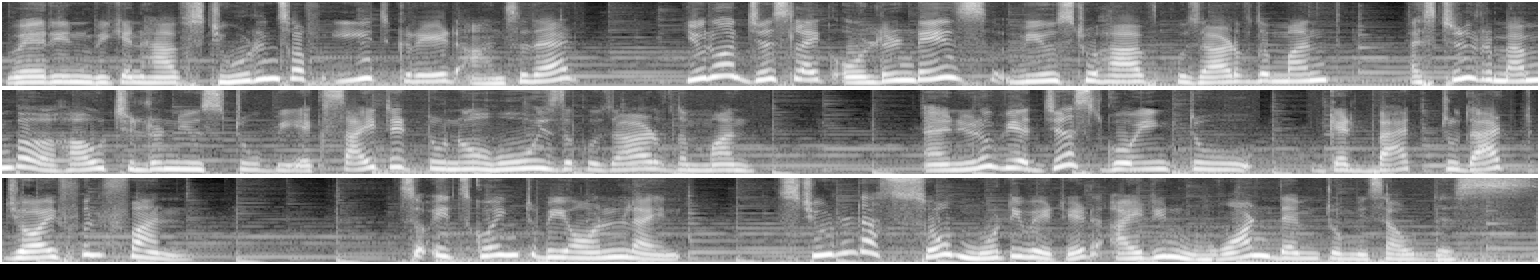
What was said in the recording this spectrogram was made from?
wherein we can have students of each grade answer that. You know, just like olden days, we used to have Kuzad of the month I still remember how children used to be excited to know who is the Kuzad of the month. And you know, we are just going to get back to that joyful fun. So it's going to be online. Students are so motivated, I didn't want them to miss out this.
